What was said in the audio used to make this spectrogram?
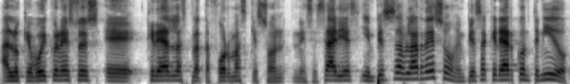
A lo que voy con esto es, eh, creas las plataformas que son necesarias y empiezas a hablar de eso, empieza a crear contenido.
